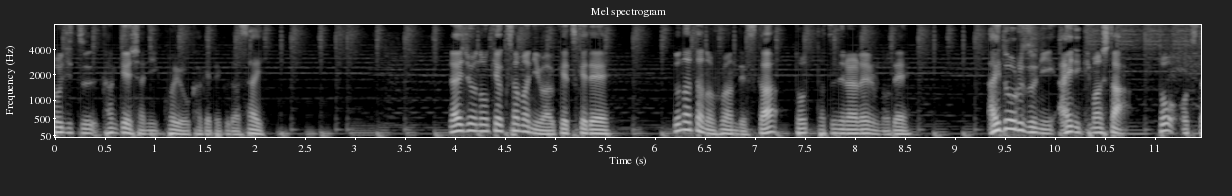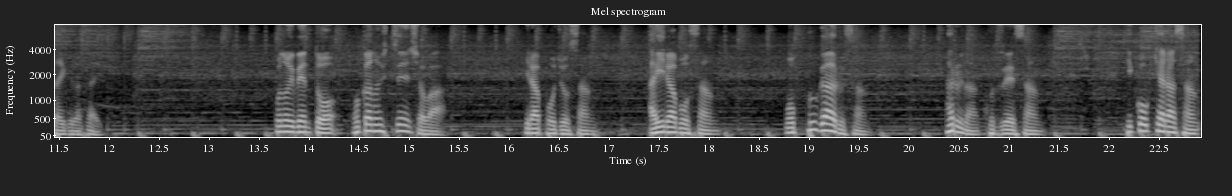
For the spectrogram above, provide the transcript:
当日関係者に声をかけてください。来場のお客様には受付でどなたのファンですか？と尋ねられるのでアイドールズに会いに来ましたとお伝えください。このイベント他の出演者はひらぽじょさんアイラボさんモップガールさん春菜梢さんピコキャラさん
